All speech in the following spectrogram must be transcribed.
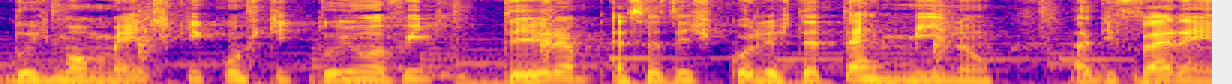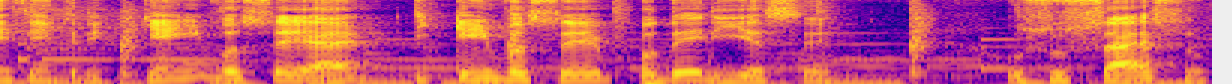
dos momentos que constituem uma vida inteira, essas escolhas determinam a diferença entre quem você é e quem você poderia ser. O sucesso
